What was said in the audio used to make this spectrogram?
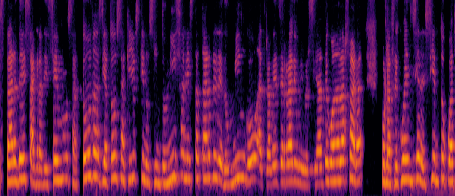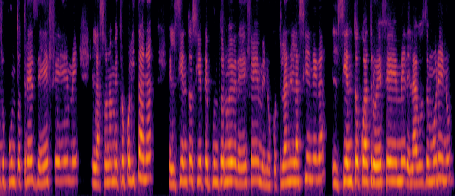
Buenas tardes. Agradecemos a todas y a todos aquellos que nos sintonizan esta tarde de domingo a través de Radio Universidad de Guadalajara por la frecuencia de 104.3 de FM en la zona metropolitana, el 107.9 de FM en Ocotlán en la Ciénega, el 104 FM de Lagos de Moreno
